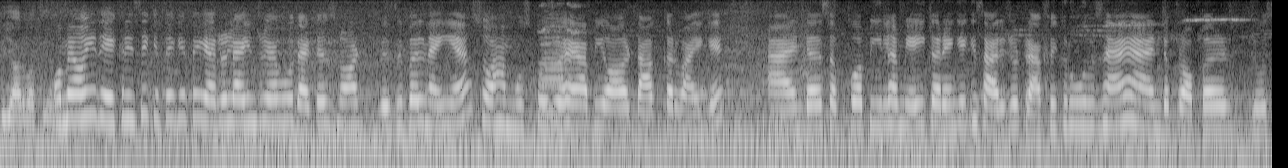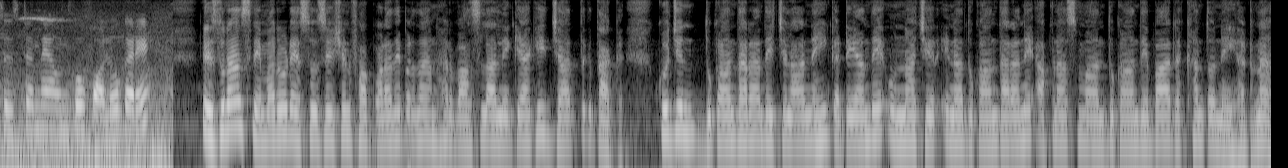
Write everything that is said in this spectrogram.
ਬਾਜ਼ਾਰ ਵਾਸੀਆਂ ਉਹ ਮੈਂ ਉਹੀ देख रही ਸੀ ਕਿਤੇ ਕਿਤੇ येलो लाइन जो है वो दैट इज नॉट विजिबल नहीं है सो हम उसको जो है अभी और डार्क करवाएंगे एंड सबको अपील हम यही करेंगे कि सारे जो ट्रैफिक रूल्स हैं एंड प्रॉपर जो सिस्टम है उनको फॉलो करें ਇਸ ਦੌਰਾਨ ਸਿਨੇਮਾ ਰੋਡ ਐਸੋਸੀਏਸ਼ਨ ਫਗਵਾੜਾ ਦੇ ਪ੍ਰਧਾਨ ਹਰਵੰਸ ਲਾਲ ਨੇ ਕਿਹਾ ਕਿ ਜਦ ਤੱਕ ਕੁਝ ਦੁਕਾਨਦਾਰਾਂ ਦੇ ਚਲਾਨ ਨਹੀਂ ਕੱਟੇ ਜਾਂਦੇ ਉਨਾ ਚਿਰ ਇਹਨਾਂ ਦੁਕਾਨਦਾਰਾਂ ਨੇ ਆਪਣਾ ਸਮਾਨ ਦੁਕਾਨ ਦੇ ਬਾਹਰ ਰੱਖਣ ਤੋਂ ਨਹੀਂ ਹਟਣਾ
